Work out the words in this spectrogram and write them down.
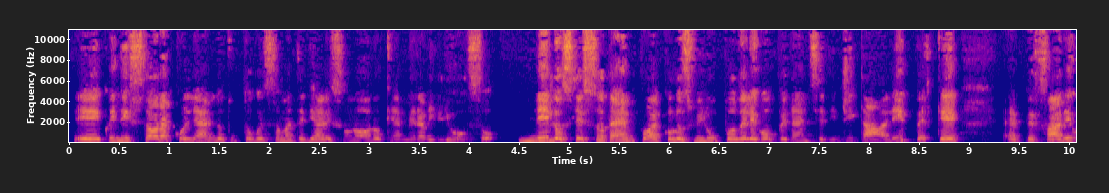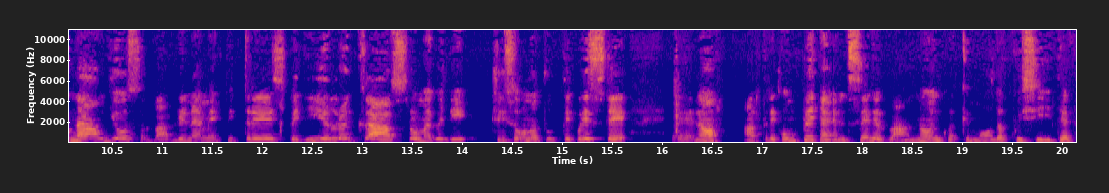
e quindi sto raccogliendo tutto questo materiale sonoro che è meraviglioso. Nello stesso tempo, ecco, lo sviluppo delle competenze digitali perché eh, per fare un audio, salvarlo in MP3, spedirlo in Classroom, quindi ci sono tutte queste eh, no? altre competenze che vanno in qualche modo acquisite.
